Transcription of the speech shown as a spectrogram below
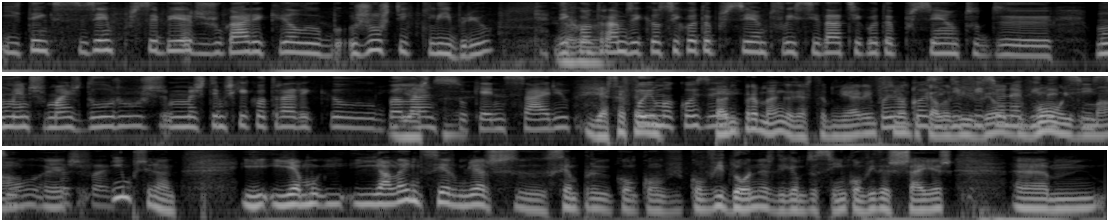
E tem que se sempre saber jogar aquele justo equilíbrio de encontrarmos aquele 50% de felicidade, 50% de momentos mais duros, mas temos que encontrar aquele balanço que é necessário. E esta foi uma coisa pano para mangas, esta mulher é Foi uma impressionante o que coisa ela difícil viveu, na vida bom de de Sissi. é foi. impressionante. E, e, é e- além de ser mulheres eh, sempre com, com, com vidonas, digamos assim, com vidas cheias, hum,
